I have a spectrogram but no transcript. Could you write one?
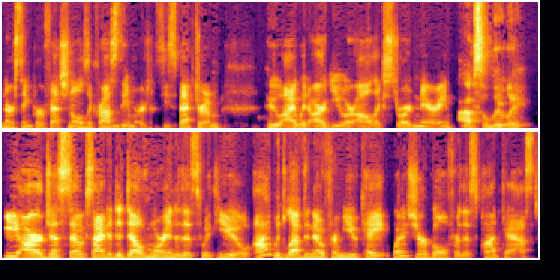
nursing professionals across mm-hmm. the emergency spectrum, who I would argue are all extraordinary. Absolutely. We are just so excited to delve more into this with you. I would love to know from you, Kate, what is your goal for this podcast?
